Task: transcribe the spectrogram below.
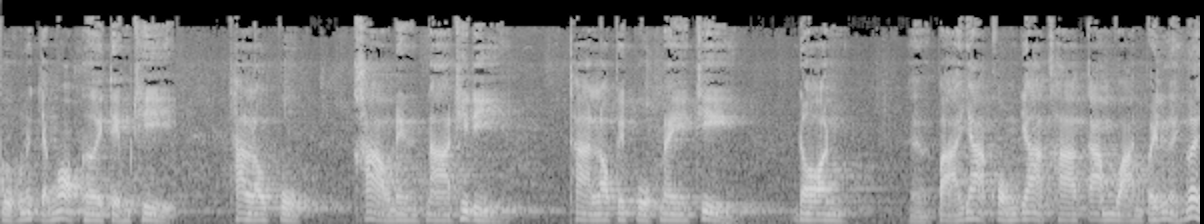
ปลูกนั้นจะงอกเงยเต็มที่ ถ้าเราปลูกข้าวในนาที่ดี ถ้าเราไปปลูกในที่ดอนป่าหญ้าคงหญ้าคากามหวานไปเรื่อยเฮ้ย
